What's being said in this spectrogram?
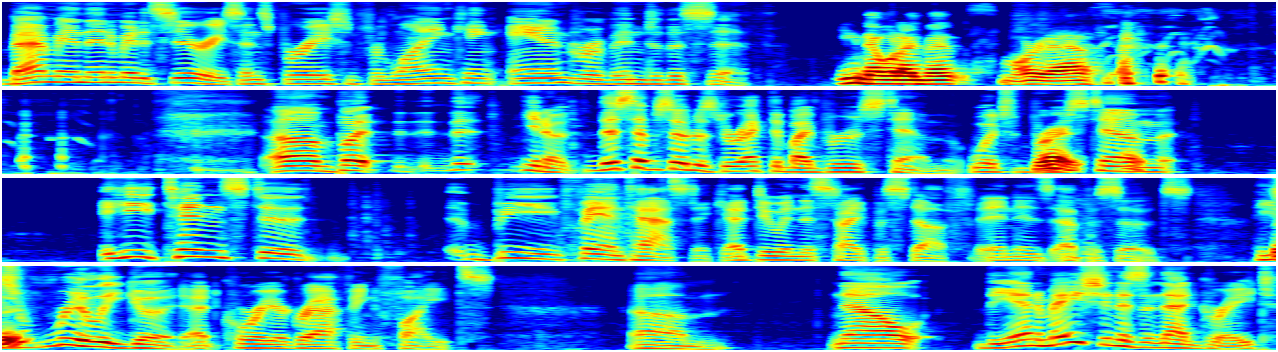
Batman the animated series, inspiration for Lion King and Revenge of the Sith. You know what I meant, smart ass. Um, but th- you know, this episode was directed by Bruce Timm, which Bruce Right, Timm, he tends to be fantastic at doing this type of stuff in his episodes. He's really good at choreographing fights. Um, now the animation isn't that great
